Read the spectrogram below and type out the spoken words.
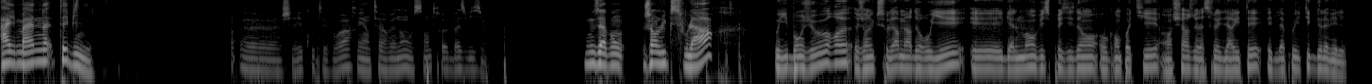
Ayman Tebini. Euh, J'ai écouté voir et intervenant au centre Basse Vision. Nous avons Jean-Luc Soulard. Oui, bonjour. Jean-Luc Soulard, maire de Rouillé et également vice-président au Grand Poitiers en charge de la solidarité et de la politique de la ville.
